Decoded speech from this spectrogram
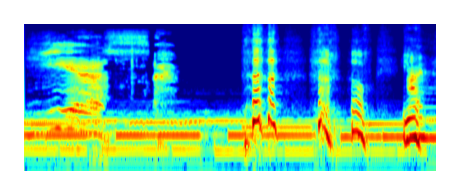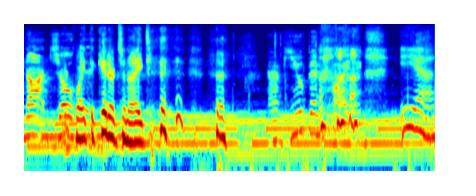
Yes. oh, you're, I'm not joking. you're quite the kidder tonight. Have you been fighting? Yeah.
